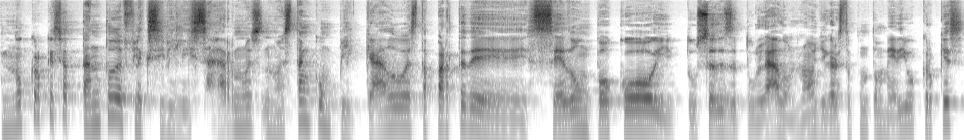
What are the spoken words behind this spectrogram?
no creo que sea tanto de flexibilizar, no es, no es tan complicado esta parte de cedo un poco y tú cedes de tu lado, ¿no? Llegar a este punto medio, creo que es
